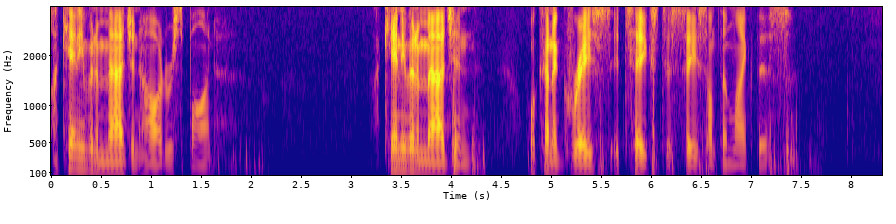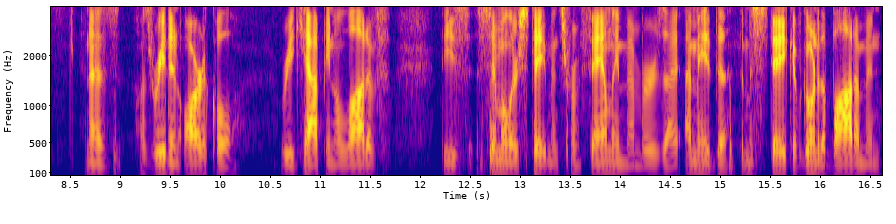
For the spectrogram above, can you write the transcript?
I can't even imagine how I'd respond. I can't even imagine what kind of grace it takes to say something like this. And as I was reading an article recapping a lot of these similar statements from family members, I, I made the, the mistake of going to the bottom and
